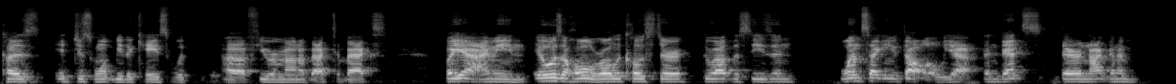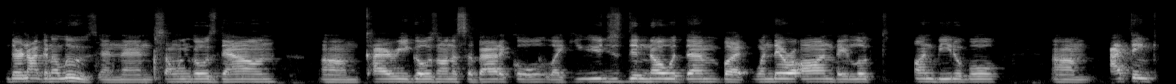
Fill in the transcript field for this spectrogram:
because it just won't be the case with a fewer amount of back to backs. But yeah, I mean, it was a whole roller coaster throughout the season. One second you thought, oh yeah, the Nets they're not gonna they're not gonna lose, and then someone goes down. Um, Kyrie goes on a sabbatical. Like you, you just didn't know with them, but when they were on, they looked unbeatable. Um, I think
